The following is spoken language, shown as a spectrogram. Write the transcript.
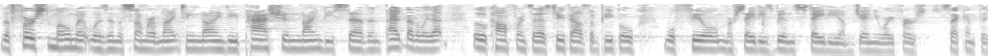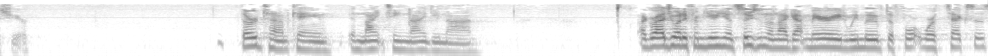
the first moment was in the summer of 1990, Passion 97. By the way, that little conference that has 2,000 people will fill Mercedes Benz Stadium January 1st, 2nd this year. Third time came in 1999. I graduated from Union. Susan and I got married. We moved to Fort Worth, Texas.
